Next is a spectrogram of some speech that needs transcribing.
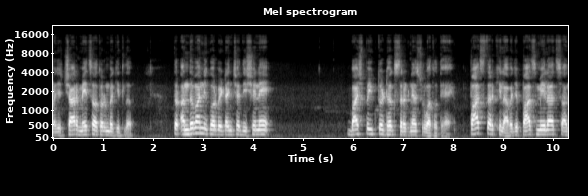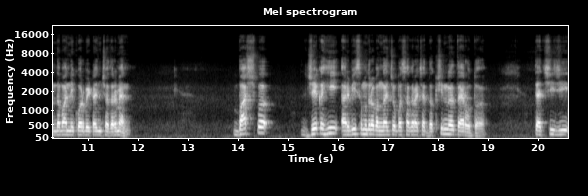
म्हणजे चार मेचं वातावरण बघितलं तर अंदमान निकोबार बेटांच्या दिशेने बाष्पयुक्त ढग सरकण्यास सुरुवात होते आहे. पाच तारखेला म्हणजे पाच मेलाच अंदमान निकोबार बेटांच्या दरम्यान बाष्प जे काही अरबी समुद्र बंगालच्या उपसागराच्या दक्षिणेला तयार होतं त्याची जी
